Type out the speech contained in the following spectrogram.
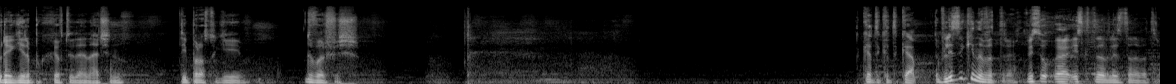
реагира по какъвто и да е начин. Ти просто ги довършиш. Така, така, така. Влизайки навътре, в смисъл, е, искате да влизате навътре,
